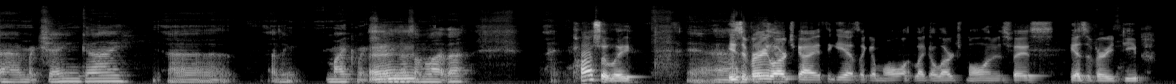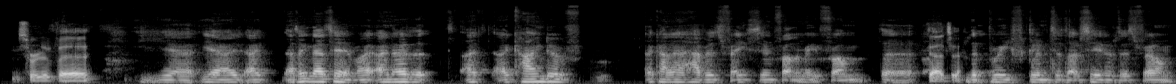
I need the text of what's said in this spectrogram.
uh, McShane guy? Uh, I think Mike McShane or something like that. Possibly. Yeah, He's a very large guy. I think he has like a mole, like a large mole on his face. He has a very deep sort of. Uh, yeah, yeah. I, I, I think that's him. I, I know that I, I kind of, I kind of have his face in front of me from the gotcha. the brief glimpses I've seen of this film.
